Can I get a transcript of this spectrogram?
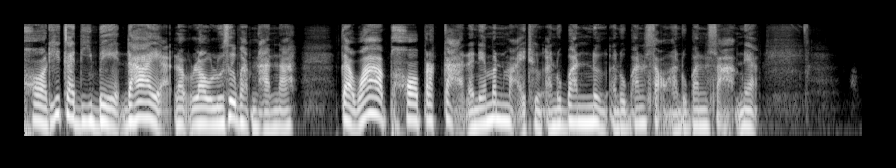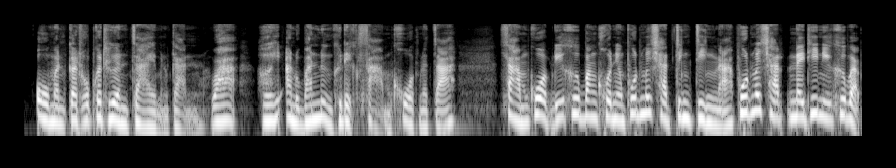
พอที่จะดีเบตได้อะเราเรารู้สึกแบบนั้นนะแต่ว่าพอประกาศอันนี้มันหมายถึงอนุบาลหนึ่งอนุบาลสองอนุบาลสามเนี่ย โอ้มันกระทบกระเทือนใจเหมือนกัน ว่าเฮ้ยอนุบาลหนึ่งคือเด็กสามขวบนะจ๊ะสามขวบนี่คือบางคนยังพูดไม่ชัดจริงๆนะพูดไม่ชัดในที่นี้คือแบบ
